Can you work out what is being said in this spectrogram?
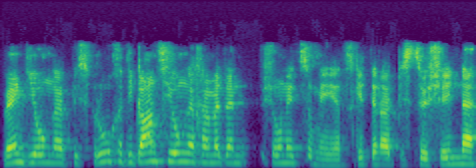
Wenn die Jungen etwas brauchen, die ganz Jungen kommen dann schon nicht zu mir. Es gibt dann noch etwas zwischen ihnen,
